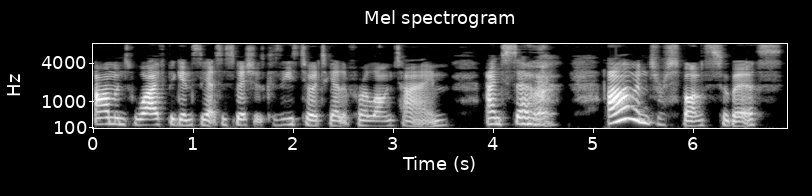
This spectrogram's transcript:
Armand's wife begins to get suspicious because these two are together for a long time, and so Armand's response to this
